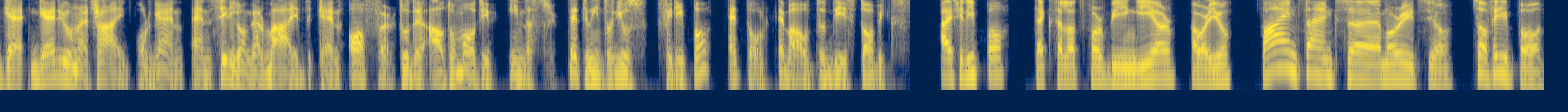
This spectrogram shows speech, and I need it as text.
ga- gallium nitride or GaN and silicon carbide can offer to the automotive industry. Let me introduce Filippo and talk about these topics. Hi, Filippo. Thanks a lot for being here. How are you? Fine, thanks, uh, Maurizio. So, Filippo,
